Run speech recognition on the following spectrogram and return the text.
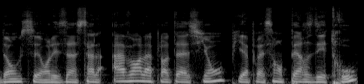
Donc, on les installe avant la plantation, puis après ça, on perce des trous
